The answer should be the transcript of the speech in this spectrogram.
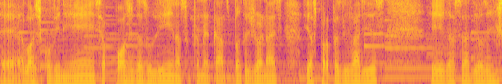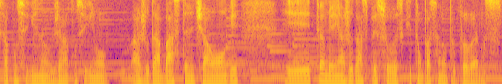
é, lojas de conveniência, postos de gasolina, supermercados, bancas de jornais e as próprias livrarias. E graças a Deus a gente está conseguindo, já conseguimos ajudar bastante a ONG e também ajudar as pessoas que estão passando por problemas.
